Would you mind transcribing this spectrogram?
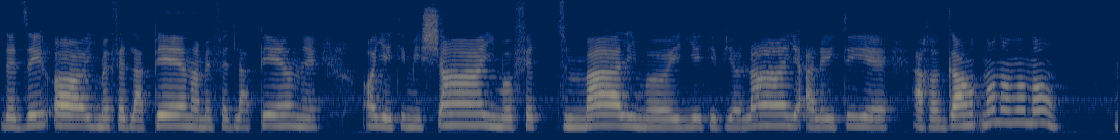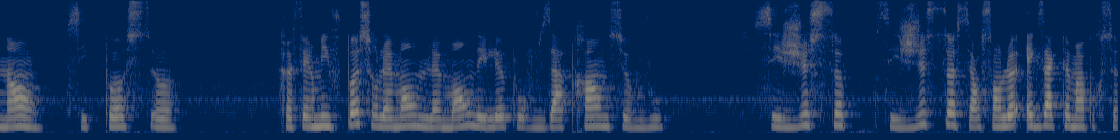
de dire Ah, il me fait de la peine, elle me fait de la peine, ah, il a été méchant, il m'a fait du mal, il m'a a été violent, elle a été euh, arrogante. Non, non, non, non. Non, c'est pas ça. Refermez-vous pas sur le monde. Le monde est là pour vous apprendre sur vous. C'est juste ça. C'est juste ça. Ils sont là exactement pour ça.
